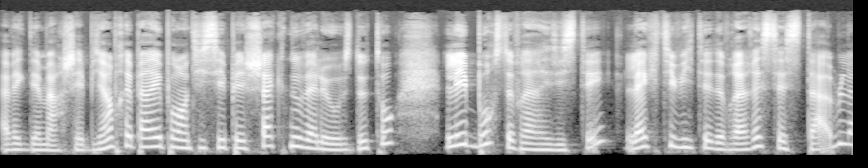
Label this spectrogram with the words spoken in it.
Avec des marchés bien préparés pour anticiper chaque nouvelle hausse de taux, les bourses devraient résister, l'activité devrait rester stable,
